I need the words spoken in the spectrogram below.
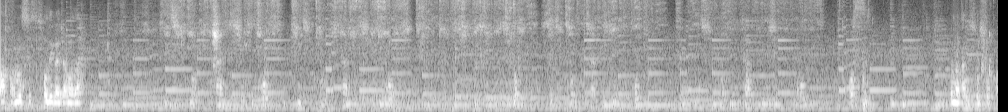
パーカーの袖が邪魔だ。こんな感じでしょうか。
